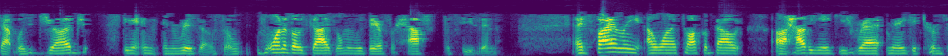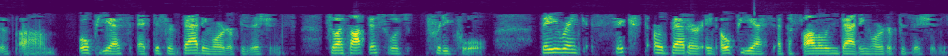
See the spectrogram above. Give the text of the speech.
That was Judge, Stanton, and Rizzo. So one of those guys only was there for half the season. And finally, I want to talk about uh, how the Yankees ra- rank in terms of um, OPS at different batting order positions. So I thought this was pretty cool. They rank sixth or better in OPS at the following batting order positions.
